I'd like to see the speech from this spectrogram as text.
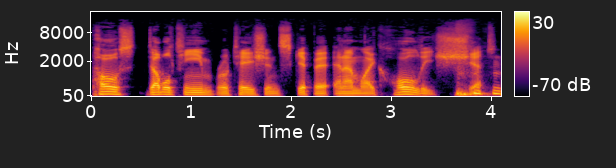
post double team rotation, skip it. And I'm like, holy shit.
